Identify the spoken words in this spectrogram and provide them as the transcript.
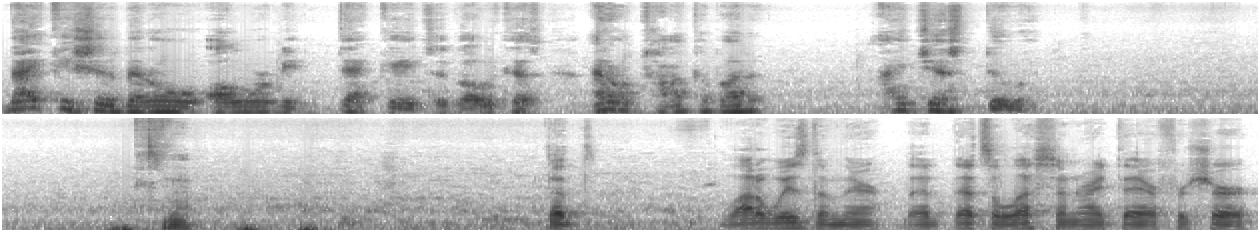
Nike should have been all, all over me decades ago because I don't talk about it. I just do it. Yeah. That's a lot of wisdom there. That that's a lesson right there for sure.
